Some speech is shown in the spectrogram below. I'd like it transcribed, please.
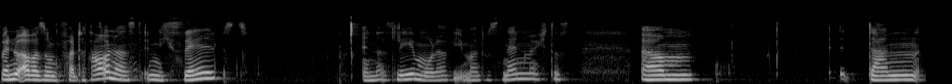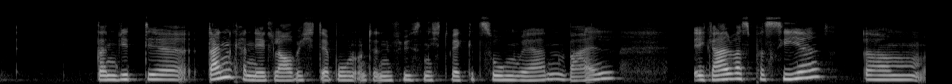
wenn du aber so ein Vertrauen hast in dich selbst, in das Leben oder wie immer du es nennen möchtest, ähm, dann, dann wird dir, dann kann dir, glaube ich, der Boden unter den Füßen nicht weggezogen werden, weil egal was passiert, ähm,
